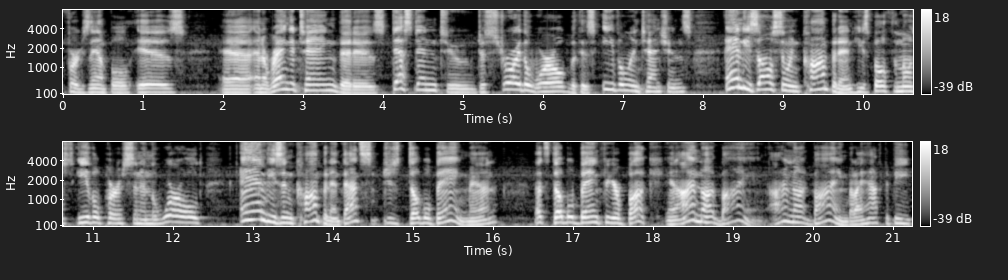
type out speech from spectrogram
for example, is uh, an orangutan that is destined to destroy the world with his evil intentions. And he's also incompetent. He's both the most evil person in the world and he's incompetent. That's just double bang, man. That's double bang for your buck. And I'm not buying. I'm not buying, but I have to be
